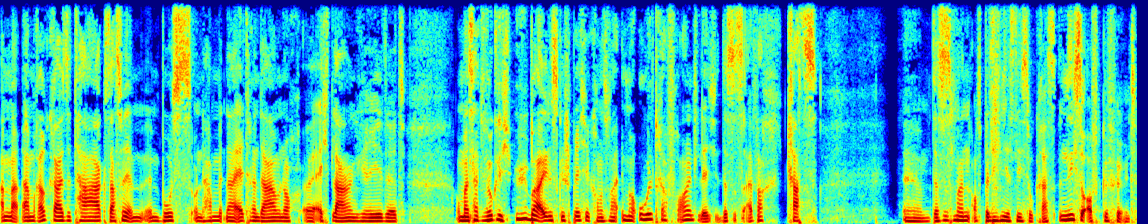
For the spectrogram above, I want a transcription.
am, am Rückreisetag saßen wir im, im Bus und haben mit einer älteren Dame noch äh, echt lange geredet. Und man ist halt wirklich überall ins Gespräch gekommen. Es war immer ultra freundlich. Das ist einfach krass. Ähm, das ist man aus Berlin jetzt nicht so krass, nicht so oft gewöhnt.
